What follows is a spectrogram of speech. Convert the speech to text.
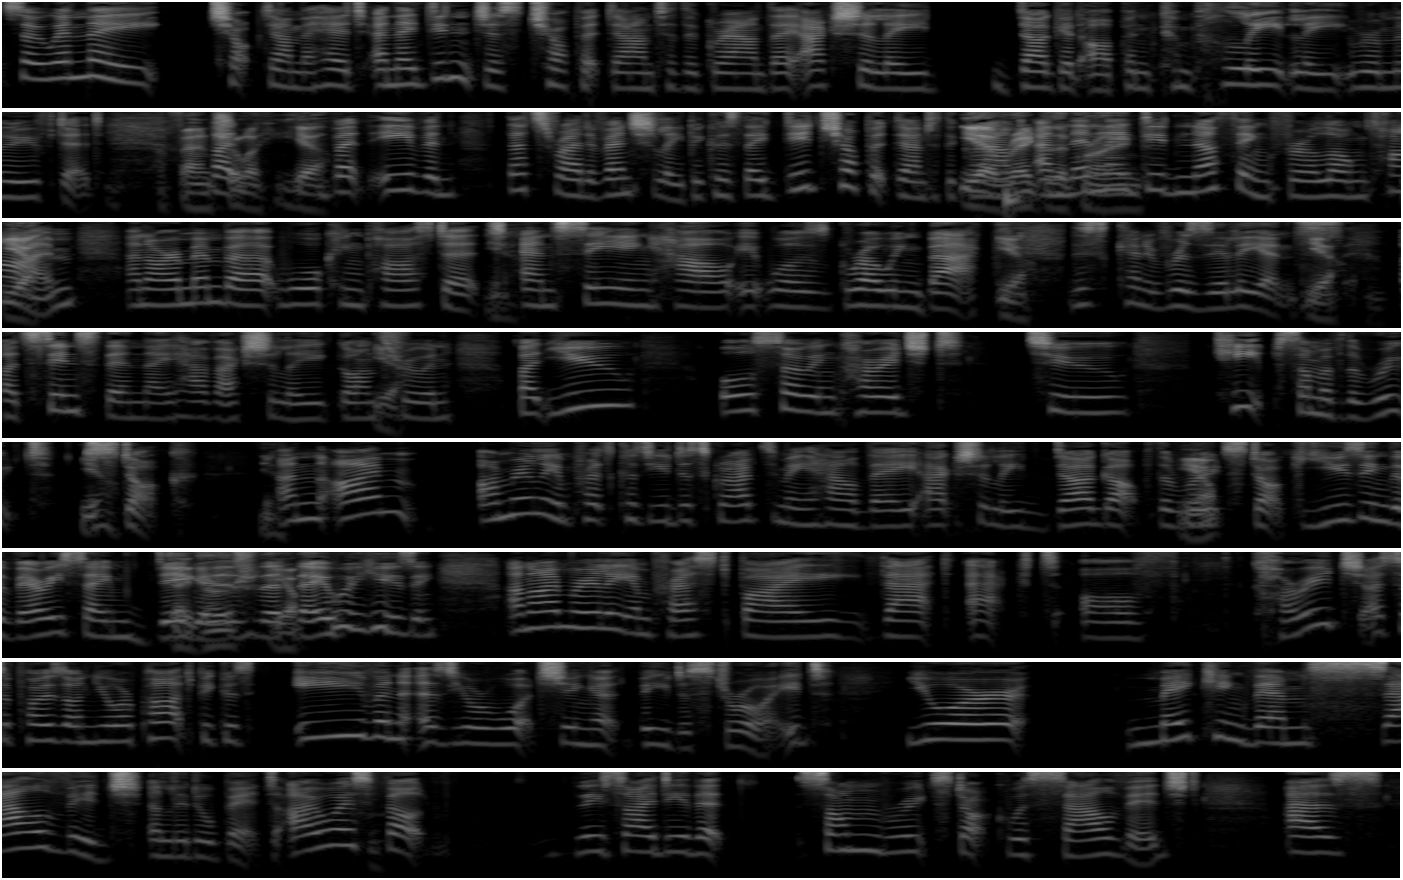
So when they chopped down the hedge, and they didn't just chop it down to the ground, they actually dug it up and completely removed it. eventually, yeah. But even that's right, eventually, because they did chop it down to the Yeah, ground, right and the then they did nothing for a long time. Yeah. And I remember walking past it Yeah. and seeing how it was growing back. Yeah. This kind of resilience. Yeah. But since then, they have actually gone through and. But you also encouraged to keep some of the root stock, and I'm. I'm really impressed because you described to me how they actually dug up the Yep. root stock using the very same diggers, Diggers, that yep. they were using. And I'm really impressed by that act of courage, I suppose, on your part, because even as you're watching it be destroyed, you're making them salvage a little bit. I always Mm. felt this idea that some rootstock was salvaged as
